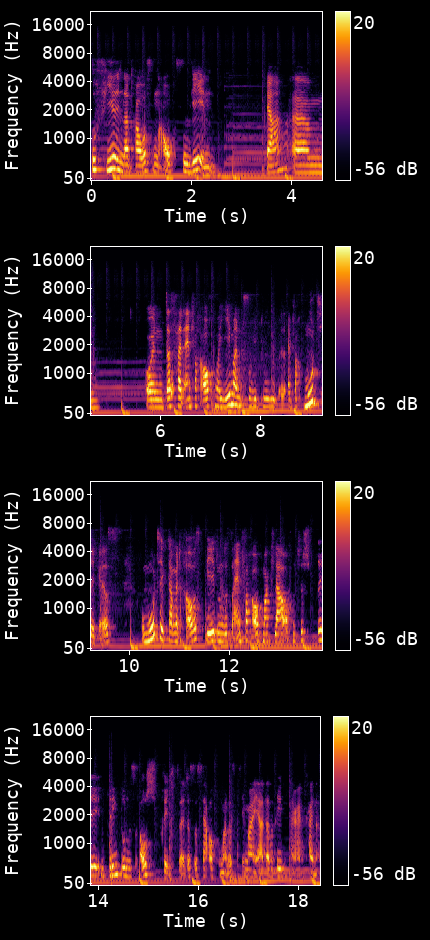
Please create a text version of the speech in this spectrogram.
so vielen da draußen auch so gehen. Ja, ähm, und dass halt einfach auch mal jemand, so wie du, einfach mutig ist mutig damit rausgeht und es einfach auch mal klar auf den Tisch bringt und es ausspricht. Weil das ist ja auch immer das Thema, ja, da redet ja keiner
